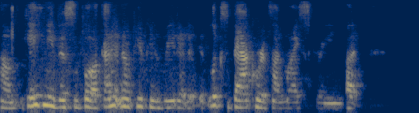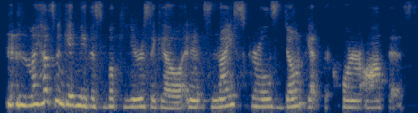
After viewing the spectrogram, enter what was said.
um, gave me this book. I don't know if you can read it. It, it looks backwards on my screen, but my husband gave me this book years ago, and it's Nice Girls Don't Get the Corner Office.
